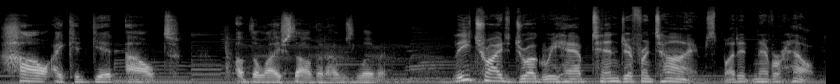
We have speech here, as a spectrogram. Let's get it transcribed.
how I could get out of the lifestyle that I was living. Lee tried drug rehab 10 different times, but it never helped.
